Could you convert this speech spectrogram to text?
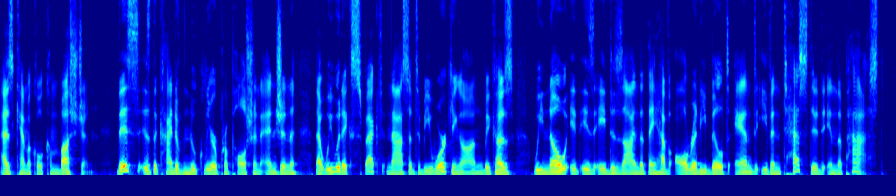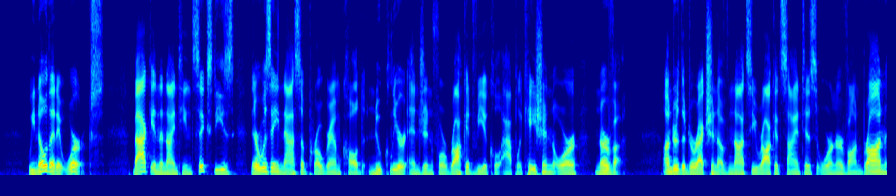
as chemical combustion. This is the kind of nuclear propulsion engine that we would expect NASA to be working on because we know it is a design that they have already built and even tested in the past. We know that it works. Back in the 1960s, there was a NASA program called Nuclear Engine for Rocket Vehicle Application, or NERVA. Under the direction of Nazi rocket scientist Wernher von Braun,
